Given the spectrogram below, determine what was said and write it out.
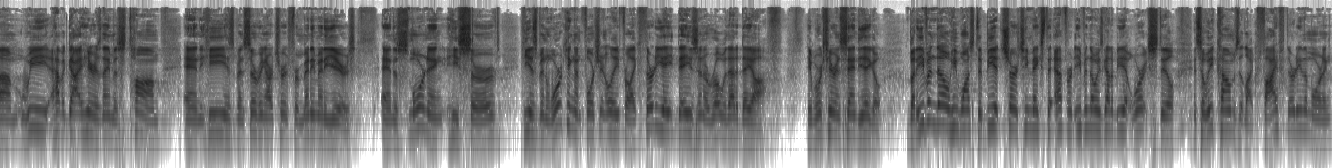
Um, we have a guy here, his name is Tom, and he has been serving our church for many, many years. And this morning he served. He has been working, unfortunately, for like 38 days in a row without a day off. He works here in San Diego. But even though he wants to be at church, he makes the effort, even though he's got to be at work still. And so he comes at like 5.30 in the morning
